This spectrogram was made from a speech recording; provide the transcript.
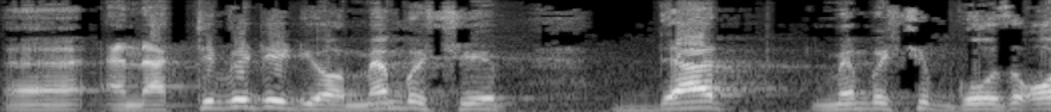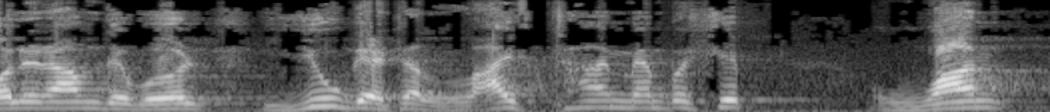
uh, and activated your membership, that membership goes all around the world. You get a lifetime membership, one,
